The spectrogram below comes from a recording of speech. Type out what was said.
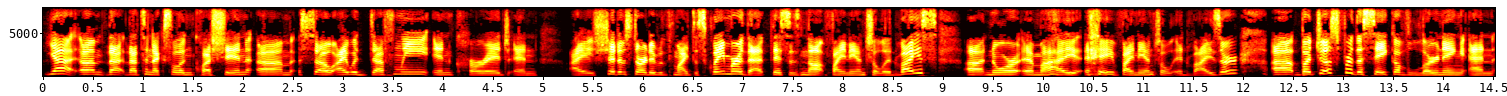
Yeah, um, that that's an excellent question. Um, so I would definitely encourage and. I should have started with my disclaimer that this is not financial advice, uh, nor am I a financial advisor. Uh, but just for the sake of learning and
